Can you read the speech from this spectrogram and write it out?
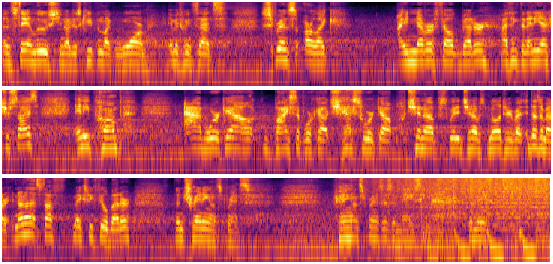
and staying loose, you know, just keeping like warm in between sets. Sprints are like, I never felt better, I think, than any exercise. Any pump, ab workout, bicep workout, chest workout, chin ups, weighted chin ups, military press. It doesn't matter. None of that stuff makes me feel better than training on sprints. Training on sprints is amazing, man. It's amazing.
